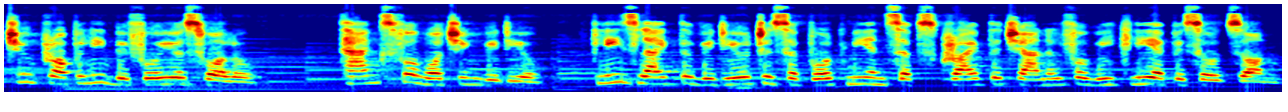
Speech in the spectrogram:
Chew properly before you swallow. Thanks for watching video. Please like the video to support me and subscribe the channel for weekly episodes on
